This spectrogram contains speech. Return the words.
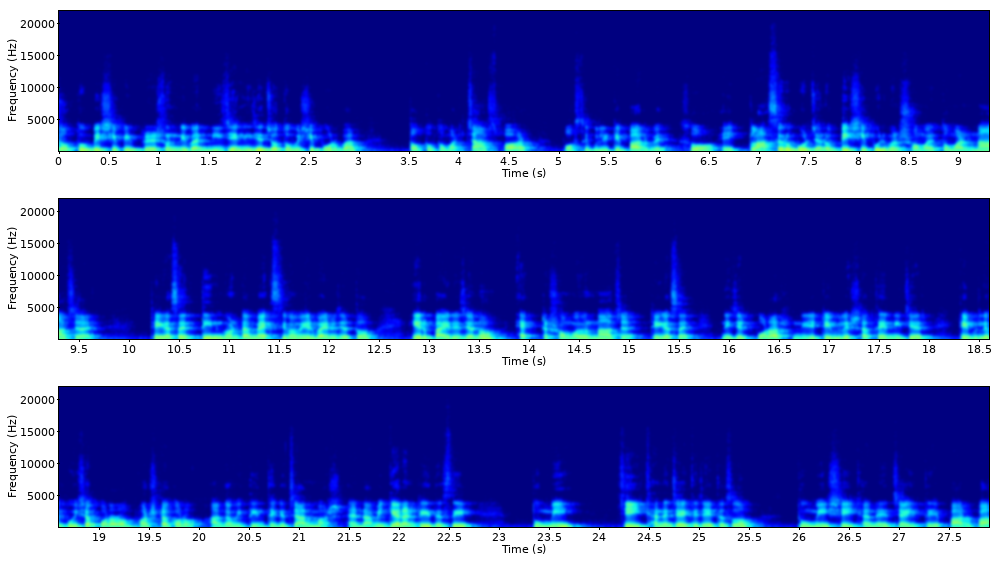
যত বেশি প্রিপারেশন নিবা, নিজে নিজে যত বেশি পড়বা, তত তোমার চান্স পাওয়ার পসিবিলিটি বাড়বে। সো এই ক্লাসের ওপর যেন বেশি পরিমাণ সময় তোমার না যায়, ঠিক আছে? তিন ঘণ্টা ম্যাক্সিমাম এর বাইরে যেত, এর বাইরে যেন একটা সময়ও না যায়, ঠিক আছে? নিজের পড়ার, নিজের টেবিলের সাথে নিজের টেবিলে বৈশা পড়ার অভ্যাসটা করো, আগামী তিন থেকে চার মাস। অ্যান্ড আমি গ্যারান্টি দিতেছি, তুমি যেইখানে যাইতে যাইতেছো, তুমি সেইখানে যাইতে পারবা।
